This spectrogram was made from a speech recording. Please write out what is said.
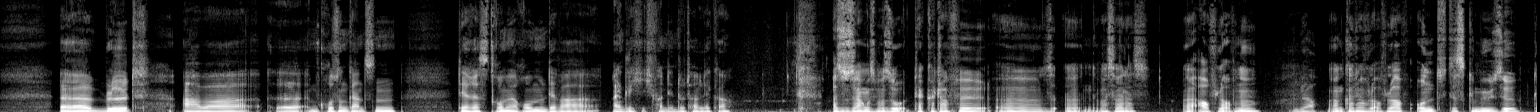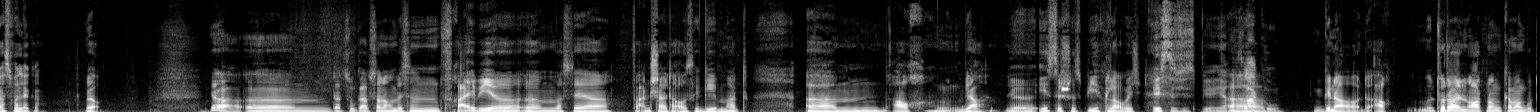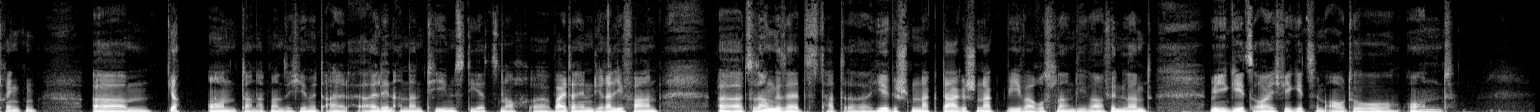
äh, blöd, aber äh, im Großen und Ganzen der Rest drumherum, der war eigentlich, ich fand den total lecker. Also sagen wir es mal so, der Kartoffel, äh, äh, was war das? Äh, Auflauf, ne? Ja. Ein Kartoffelauflauf und das Gemüse, das war lecker. Ja. Ja, ähm, dazu gab es dann noch ein bisschen Freibier, ähm, was der Veranstalter ausgegeben hat. Ähm, auch, ja, äh, estisches Bier, glaube ich. Estisches Bier, ja, äh, Saku. Genau, auch total in Ordnung, kann man gut trinken. Ähm, ja, und dann hat man sich hier mit all, all den anderen Teams, die jetzt noch äh, weiterhin die Rallye fahren, äh, zusammengesetzt, hat äh, hier geschnackt, da geschnackt, wie war Russland, wie war Finnland, wie geht's euch, wie geht's im Auto und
